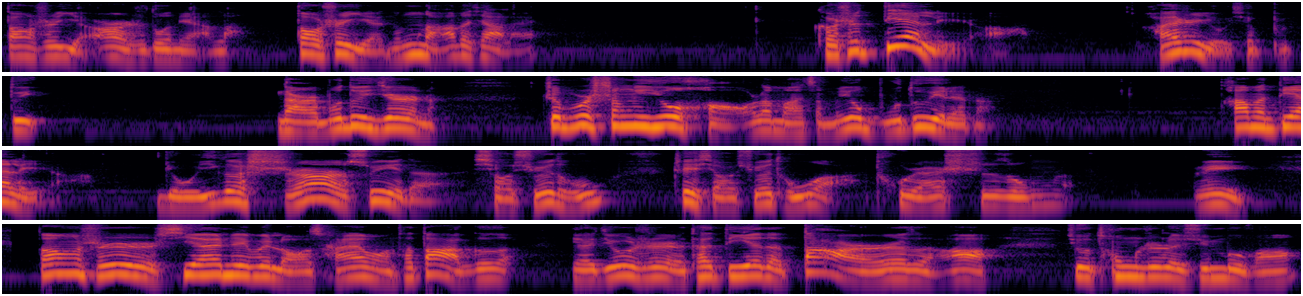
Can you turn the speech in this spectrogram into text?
当时也二十多年了，倒是也能拿得下来。可是店里啊，还是有些不对。哪儿不对劲儿呢？这不是生意又好了吗？怎么又不对了呢？他们店里啊，有一个十二岁的小学徒，这小学徒啊，突然失踪了。哎，当时西安这位老裁缝他大哥。也就是他爹的大儿子啊，就通知了巡捕房。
